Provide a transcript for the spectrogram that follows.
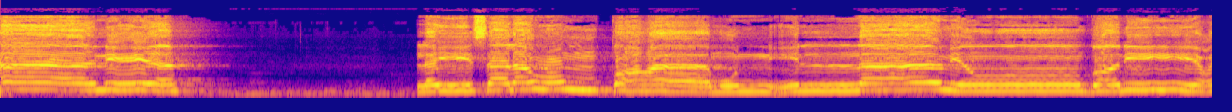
آنية. ليس لهم طعام إلا من ضريع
